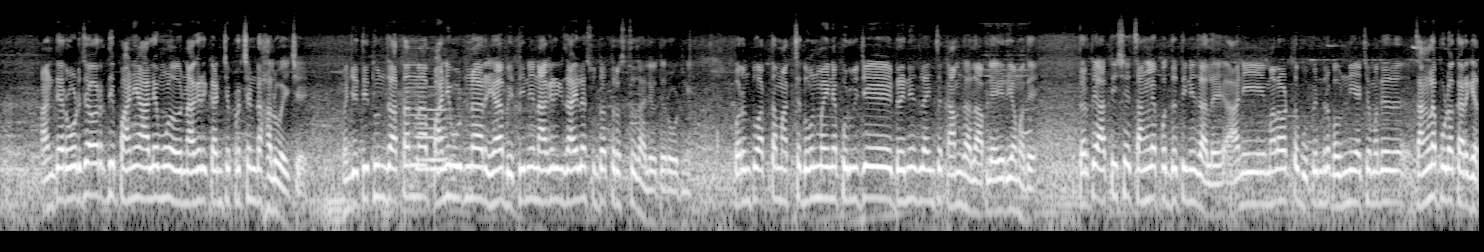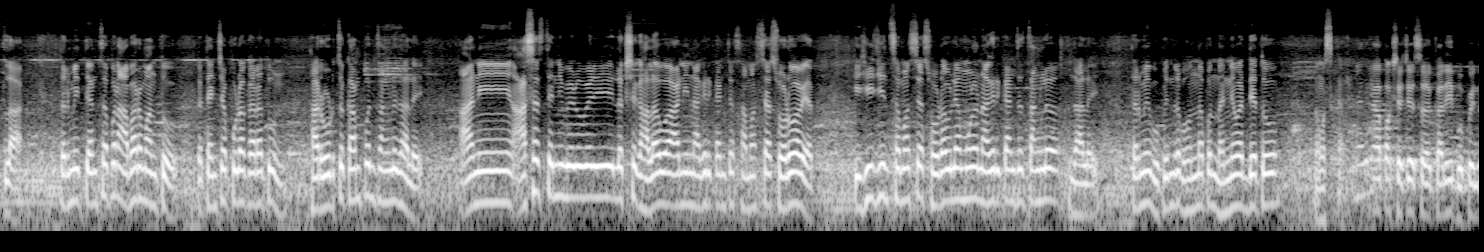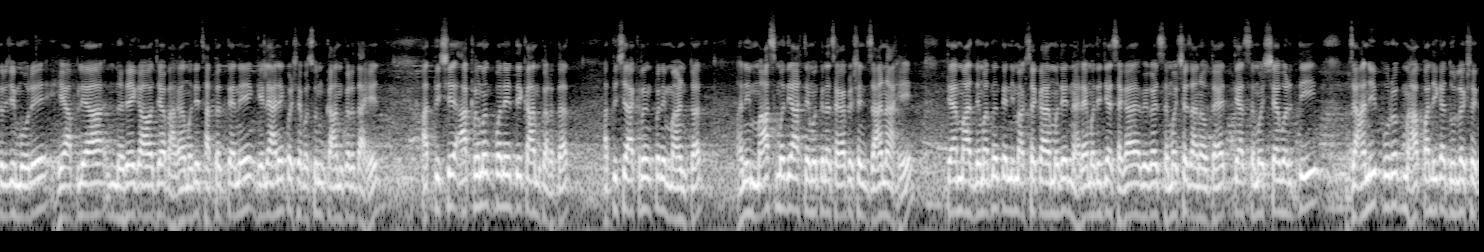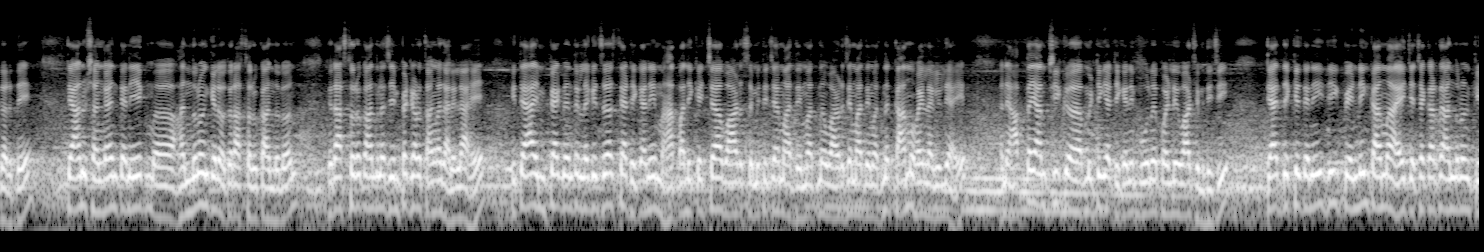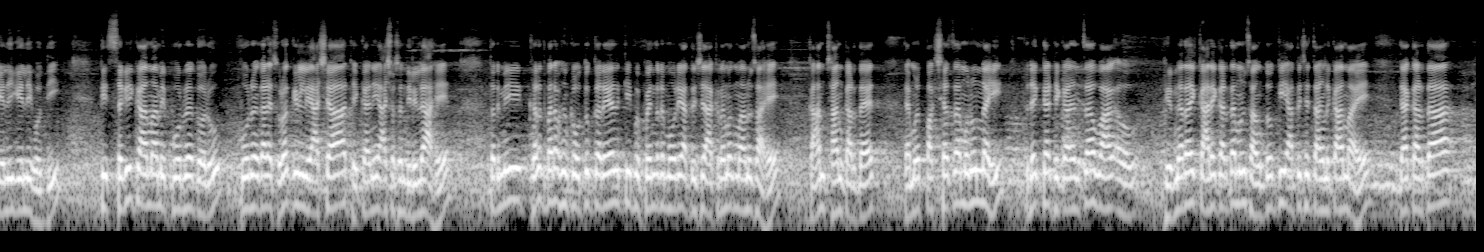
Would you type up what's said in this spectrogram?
आणि त्या रोडच्यावरती पाणी आल्यामुळं नागरिकांचे प्रचंड हाल व्हायचे. म्हणजे तिथून जाताना पाणी उडणार ह्या भीतीने नागरिक जायलासुद्धा त्रस्त झाले होते रोडने परंतु आत्ता मागच्या दोन महिन्यापूर्वी जे ड्रेनेज लाईनचं काम झालं आपल्या एरियामध्ये तर ते अतिशय चांगल्या पद्धतीने झालं आहे आणि मला वाटतं भूपेंद्र भाऊंनी याच्यामध्ये चांगला पुढाकार घेतला. तर मी त्यांचा पण आभार मानतो तर त्यांच्या पुढाकारातून हा रोडचं काम पण चांगलं झालं आहे आणि असंच त्यांनी वेळोवेळी लक्ष घालावं आणि नागरिकांच्या समस्या सोडवाव्यात की ही जी समस्या सोडवल्यामुळं नागरिकांचं चांगलं झालं आहे तर मी भूपेंद्र भाऊंना पण धन्यवाद देतो. नमस्कार. या पक्षाचे सहकारी भूपेंद्रजी मोरे हे आपल्या नरे गावाच्या भागामध्ये सातत्याने गेल्या अनेक वर्षापासून काम करत आहेत. अतिशय आक्रमकपणे ते काम करतात. अतिशय आक्रमकपणे मांडतात आणि मासमध्ये असल्यामुळे त्यांना सगळ्या प्रश्नांची जाण आहे. त्या माध्यमातून त्यांनी मागच्या काळामध्ये नाऱ्यामध्ये ज्या सगळ्या वेगळ्या समस्या जाणवत आहेत त्या समस्यावरती जाणीवपूर्वक महापालिका दुर्लक्ष करते. त्या अनुषंगाने त्यांनी एक आंदोलन केलं होतं रास्तारोको आंदोलन. ते रास्तारोको आंदोलनाचा इम्पॅक्ट एवढा चांगला झालेला आहे की त्या इम्पॅक्टनंतर लगेचच त्या ठिकाणी महापालिकेच्या वार्ड समितीच्या माध्यमातून वार्डच्या माध्यमातून कामं व्हायला लागलेली आहे. आणि आत्ताही आमची मिटिंग या ठिकाणी पूर्ण पडली वार्ड समितीची. त्यात देखील त्यांनी जी पेंडिंग कामं आहेत ज्याच्याकरता आंदोलन केली गेली होती. ती सगळी कामं आम्ही पूर्ण करू. पूर्ण करायला सुरुवात केलेली अशा ठिकाणी आश्वासन दिलेलं आहे. तर मी खरंच मनापासून कौतुक करेल की भूपेंद्र मोरे अतिशय आक्रमक माणूस आहे. काम छान करतायत. त्यामुळे पक्षाचा म्हणून नाही तर एक त्या ठिकाणचा वा फिरणारा एक कार्यकर्ता म्हणून सांगतो की अतिशय चांगलं काम आहे. त्याकरता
